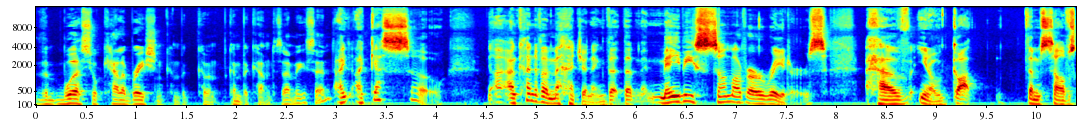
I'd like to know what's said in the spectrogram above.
the worse your calibration can become. Can become. Does that make sense? I, I guess so. I'm kind of imagining that, that maybe some of our readers have, you know, got themselves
